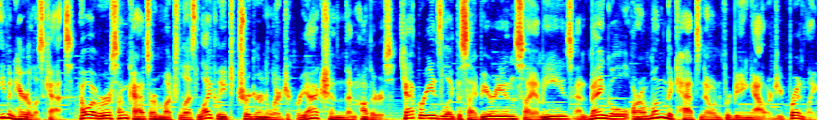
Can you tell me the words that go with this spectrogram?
even hairless cats. However, some cats are much less likely to trigger an allergic reaction than others. Cat breeds like the Siberian, Siamese, and Bengal are among the cats known for being allergy friendly.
